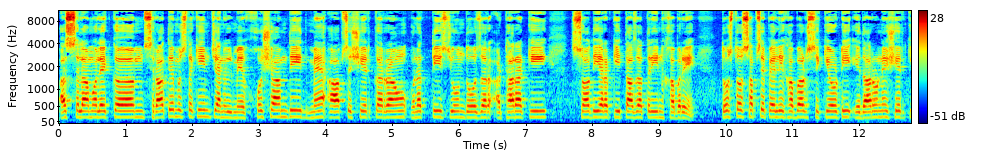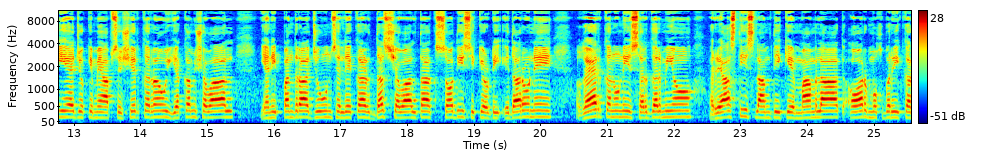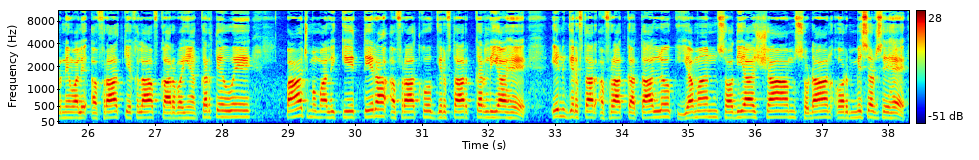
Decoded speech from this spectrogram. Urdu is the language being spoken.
السلام علیکم سرات مستقیم چینل میں خوش آمدید، میں آپ سے شیئر کر رہا ہوں انتیس جون دو ہزار اٹھارہ کی سعودی عرب کی تازہ ترین خبریں۔ دوستو، سب سے پہلی خبر سیکیورٹی اداروں نے شیئر کی ہے، جو کہ میں آپ سے شیئر کر رہا ہوں۔ یکم شوال یعنی پندرہ جون سے لے کر دس شوال تک سعودی سیکیورٹی اداروں نے غیر قانونی سرگرمیوں، ریاستی سلامتی کے معاملات اور مخبری کرنے والے افراد کے خلاف کاروائیاں کرتے ہوئے پانچ ممالک کے تیرہ افراد کو گرفتار کر لیا ہے۔ ان گرفتار افراد کا تعلق یمن، سعودیہ، شام، سوڈان اور مصر سے ہے۔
